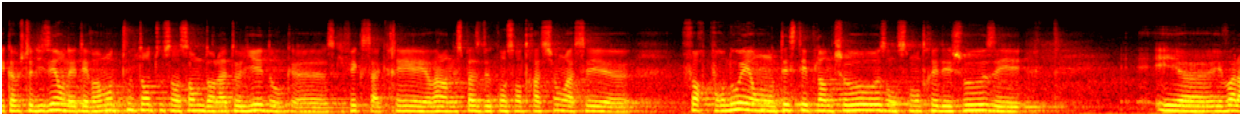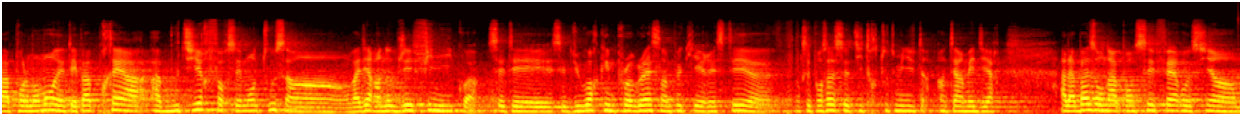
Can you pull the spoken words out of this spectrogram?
Et comme je te disais, on était vraiment tout le temps tous ensemble dans l'atelier, donc euh, ce qui fait que ça crée un espace de concentration assez fort pour nous et on testait plein de choses, on se montrait des choses et, euh, et, voilà, pour le moment, on n'était pas prêt à aboutir forcément tous à un, on va dire, un objet fini. C'est du work in progress un peu qui est resté. donc c'est pour ça ce titre toute minute intermédiaire. À la base, on a pensé faire aussi un...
